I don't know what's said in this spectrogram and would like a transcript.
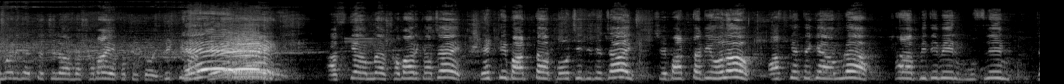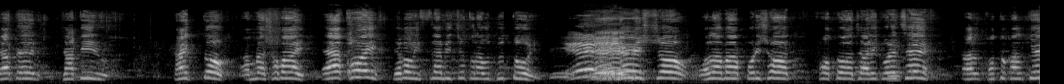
ইমানি দায়িত্ব ছিল আমরা সবাই একত্রিত হই ঠিক আজকে আমরা সবার কাছে একটি বার্তা পৌঁছে দিতে চাই। সেই বার্তাটি হলো আজকে থেকে আমরা সারা পৃথিবীর মুসলিম জাতের জাতির দায়িত্ব। আমরা সবাই এক হই এবং ইসলামী চেতনা উদ্বুদ্ধ হই। বিশ্ব ওলামা পরিষদ ফতোয়া জারি করেছে। কাল গতকালকে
